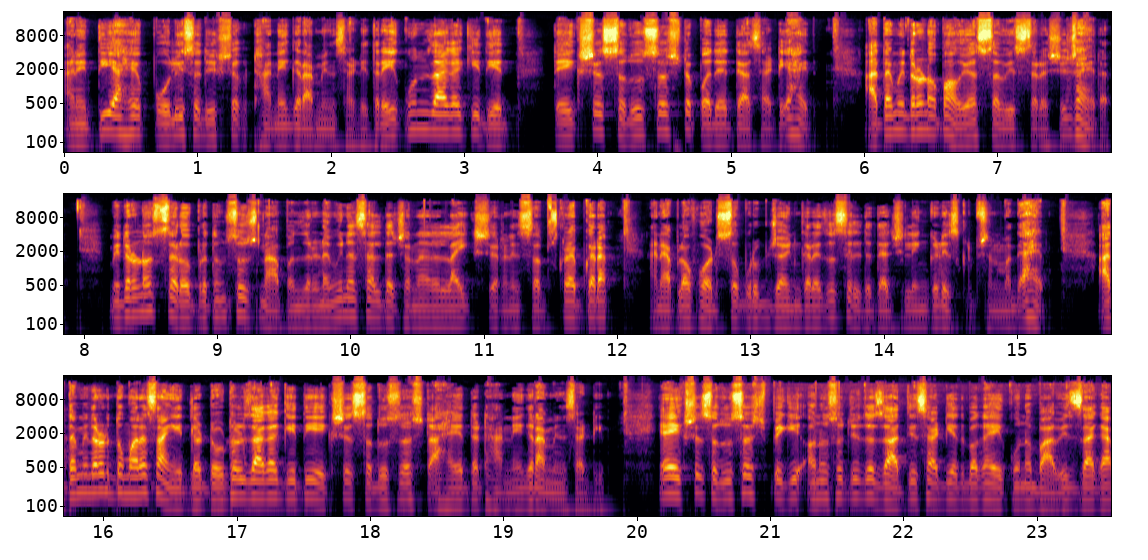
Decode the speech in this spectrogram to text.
आणि ती आहे पोलीस अधीक्षक ठाणे ग्रामीणसाठी. तर एकूण जागा किती आहेत? तर एकशे सदुसष्ट पदे त्यासाठी आहेत. आता मित्रांनो पाहूया सविस्तर अशी जाहिरात. मित्रांनो सर्वप्रथम सूचना. आपण जर नवीन असाल तर चॅनलला लाईक शेअर आणि सबस्क्राईब करा आणि आपला व्हॉट्सअप ग्रुप जॉईन करायचं असेल तर त्याची लिंक डिस्क्रिप्शनमध्ये आहे. आता मित्रांनो तुम्हाला सांगितलं टोटल जागा किती? एकशे सदुसष्ट आहे तर ठाणे ग्रामीणसाठी. या एकशे सदुसष्टपैकी अनुसूचित जातीसाठी आहेत बघा एकूण बावीस जागा.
